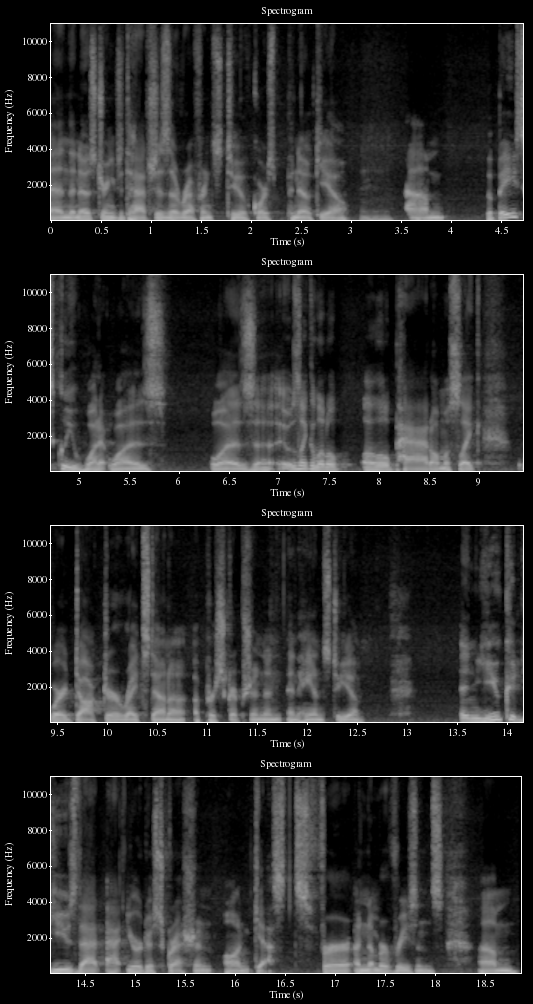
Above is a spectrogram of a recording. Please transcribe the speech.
and the no strings attached is a reference to, of course, Pinocchio. Mm-hmm. Um, but basically, what it was was uh, it was like a little a little pad, almost like where a doctor writes down a, a prescription and, and hands to you. And you could use that at your discretion on guests for a number of reasons. Um,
